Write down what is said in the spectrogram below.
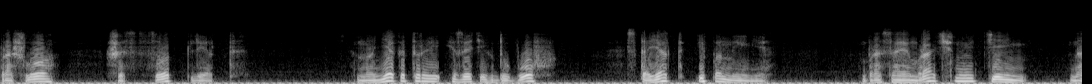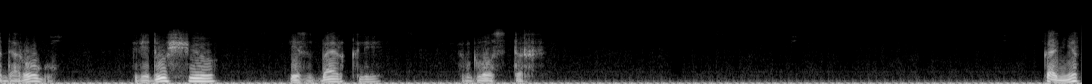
Прошло 600 лет, но некоторые из этих дубов стоят и поныне бросая мрачную тень на дорогу, ведущую из Беркли в Глостер. Конец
